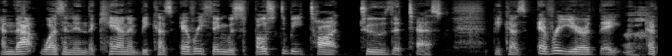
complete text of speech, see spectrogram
and that wasn't in the canon because everything was supposed to be taught to the test. Because every year they, Ugh. at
